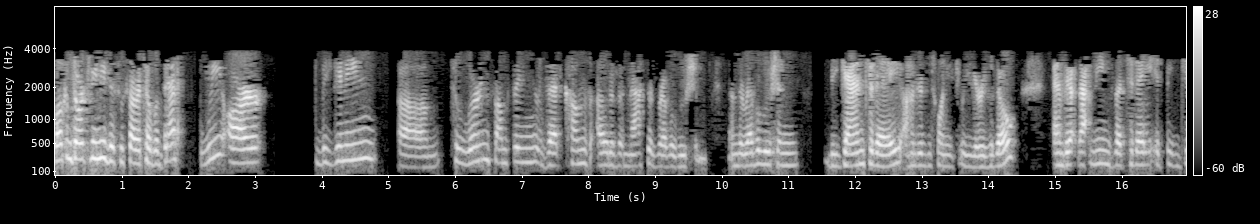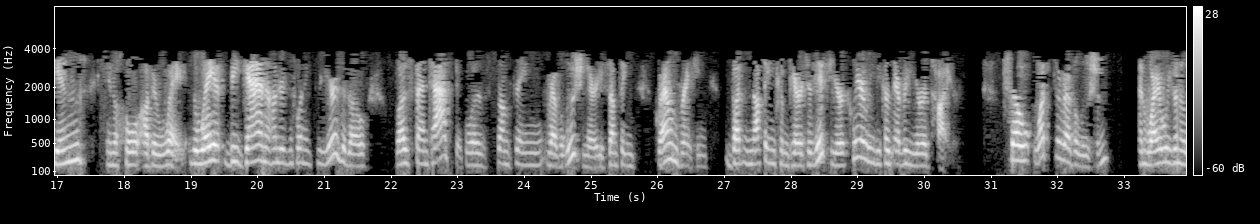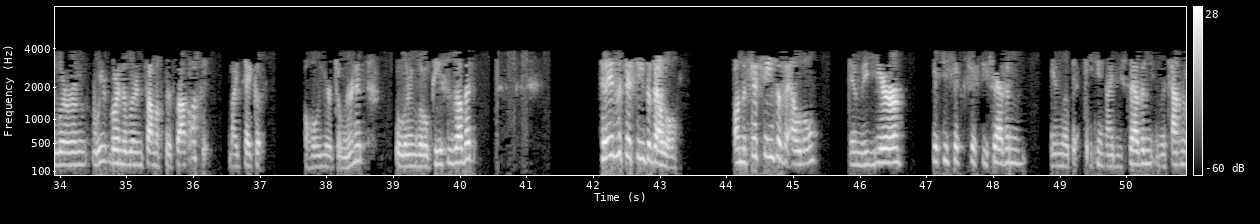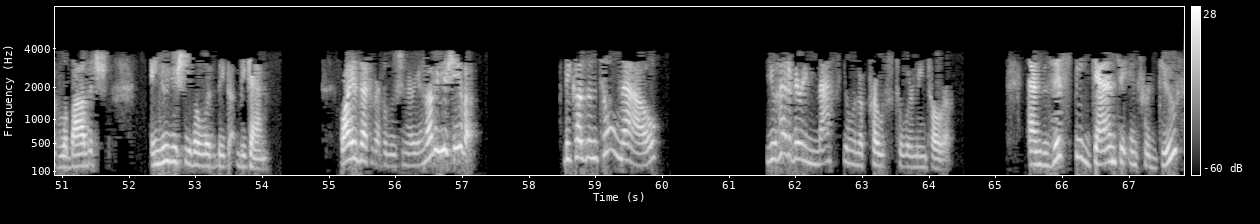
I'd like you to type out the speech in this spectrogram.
Welcome to our community. This is Saratova Beth. We are beginning um, to learn something that comes out of a massive revolution. And the revolution began today, 123 years ago. And that means that today it begins in a whole other way. The way it began 123 years ago was fantastic, was something revolutionary, something groundbreaking, but nothing compared to this year, clearly because every year it's higher. So what's the revolution? And why are we going to learn? We're going to learn some of this stuff. It might take us a whole year to learn it. We'll learn little pieces of it. Today's the 15th of Elul. On the 15th of Elul, in the year 5657, in the 1897, in the town of Lubavitch, a new yeshiva was began. Why is that revolutionary? Another yeshiva. Because until now, you had a very masculine approach to learning Torah. And this began to introduce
